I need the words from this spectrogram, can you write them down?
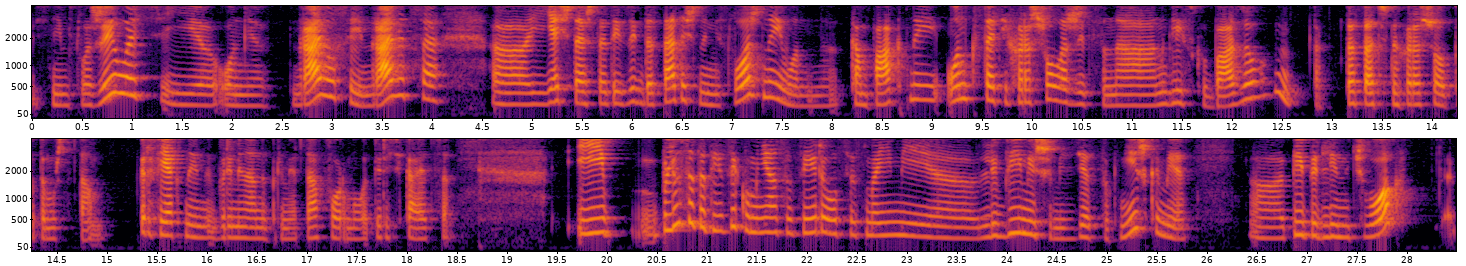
с ним сложилось, и он мне нравился и нравится. А, я считаю, что этот язык достаточно несложный, он компактный. Он, кстати, хорошо ложится на английскую базу, ну, так, достаточно хорошо, потому что там перфектные времена, например, да, формула пересекается. И плюс этот язык у меня ассоциировался с моими э, любимейшими с детства книжками. Э, Пипи Длинный Чулок.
